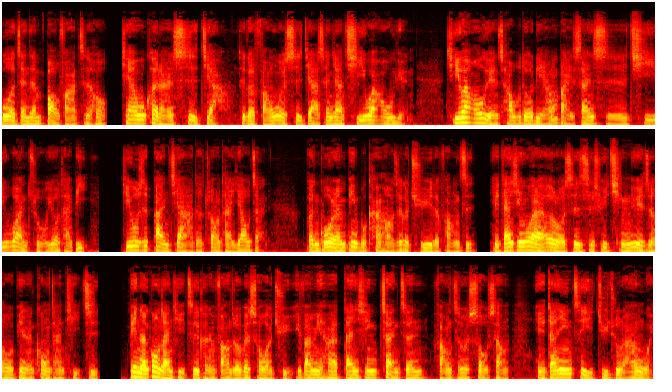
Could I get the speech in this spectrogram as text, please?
乌俄战争爆发之后，现在乌克兰市价，这个房屋的市价剩下七万欧元。七万欧元差不多两百三十七万左右台币，几乎是半价的状态腰斩。本国人并不看好这个区域的房子，也担心未来俄罗斯持续侵略之后会变成共产体制。变成共产体制，可能房子会被收回去。一方面他担心战争房子会受伤，也担心自己居住的安危。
